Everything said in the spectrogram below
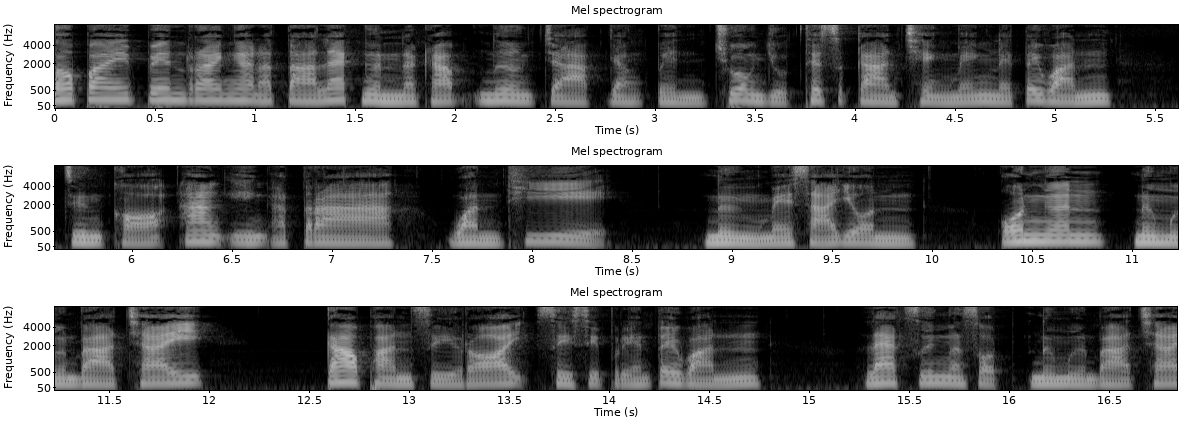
ต่อไปเป็นรายงานอัตราแลกเงินนะครับ เนื่องจากยังเป็นช่วงหยุดเทศกาลเชงเม้งในไต้หวัน จึงขออ้างอิงอัตราวันที่ 1 เมษายน โอนเงิน 10,000 บาทใช้ 9,440 เหรียญไต้หวัน แลกซื้อเงินสด 10,000 บาทใช้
